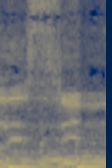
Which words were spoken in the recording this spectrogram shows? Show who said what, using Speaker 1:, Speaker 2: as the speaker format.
Speaker 1: listen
